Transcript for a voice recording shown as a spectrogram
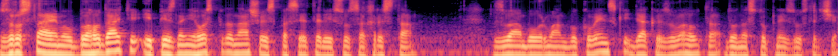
Зростаємо в благодаті і пізнанні Господа нашого і Спасителя Ісуса Христа. З вами був Роман Буковинський. Дякую за увагу та до наступної зустрічі.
